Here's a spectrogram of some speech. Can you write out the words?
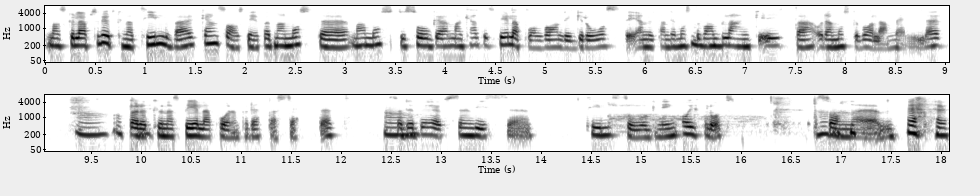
man skulle absolut kunna tillverka en sån sten för att man måste, man måste såga, man kan inte spela på en vanlig gråsten utan det måste mm. vara en blank yta och det måste vara lameller. Mm, okay. För att kunna spela på den på detta sättet. Så det behövs en viss eh, tillsågning, oj förlåt, som, eh,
